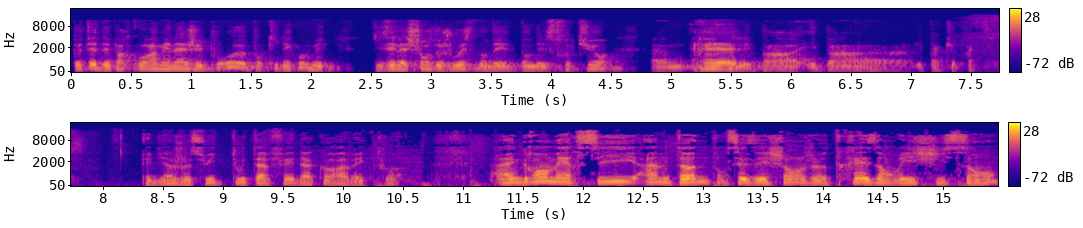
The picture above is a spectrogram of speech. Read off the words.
peut-être des parcours aménagés pour eux, pour qu'ils découvrent, mais qu'ils aient la chance de jouer dans des, dans des structures euh, réelles et pas, et, pas, euh, et pas que practice. Eh bien, je suis tout à fait d'accord avec toi. Un grand merci, Anton, pour ces échanges très enrichissants.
